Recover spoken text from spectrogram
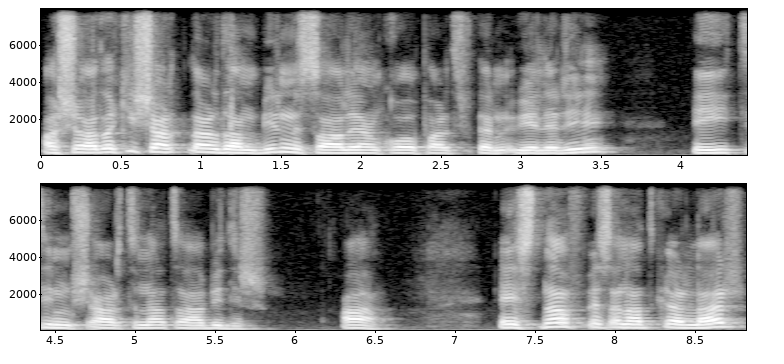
Aşağıdaki şartlardan birini sağlayan kooperatiflerin üyeleri eğitim şartına tabidir. A. Esnaf ve sanatkarlar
